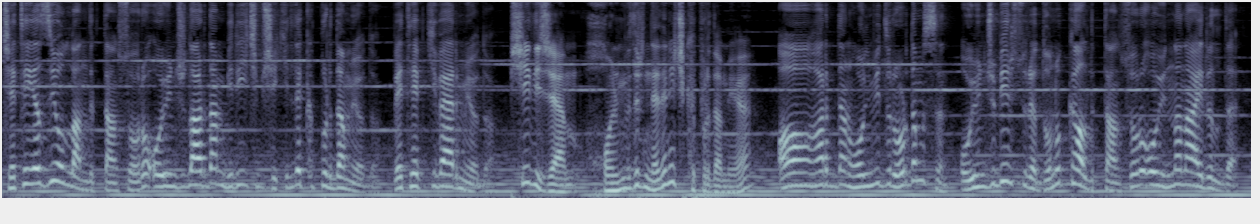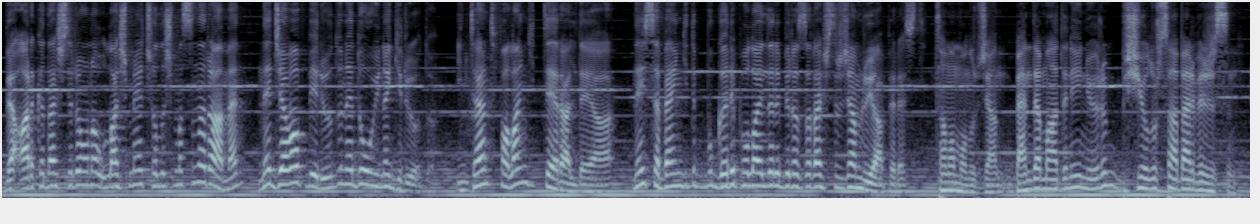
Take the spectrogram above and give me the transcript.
Çete yazı yollandıktan sonra oyunculardan biri hiçbir şekilde kıpırdamıyordu ve tepki vermiyordu. Bir şey diyeceğim. Holmwither neden hiç kıpırdamıyor? Aa harbiden Holmwither orada mısın? Oyuncu bir süre donuk kaldıktan sonra oyundan ayrıldı ve arkadaşları ona ulaşmaya çalışmasına rağmen ne cevap veriyordu ne de oyuna giriyordu. İnternet falan gitti herhalde ya. Neyse ben gidip bu garip olayları biraz araştıracağım Rüyaperest. Tamam Onurcan. Ben de madene iniyorum. Bir şey olursa haber verirsin.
